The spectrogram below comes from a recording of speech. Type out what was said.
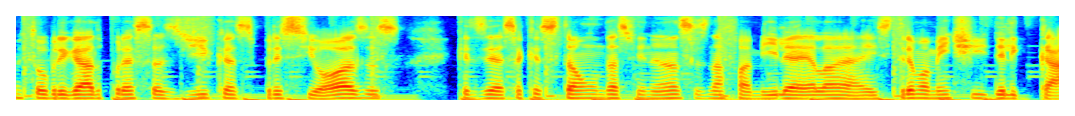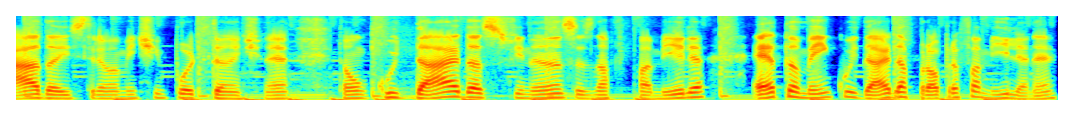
Muito obrigado por essas dicas preciosas Quer dizer, essa questão das finanças na família, ela é extremamente delicada, extremamente importante, né? Então, cuidar das finanças na família é também cuidar da própria família, né?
